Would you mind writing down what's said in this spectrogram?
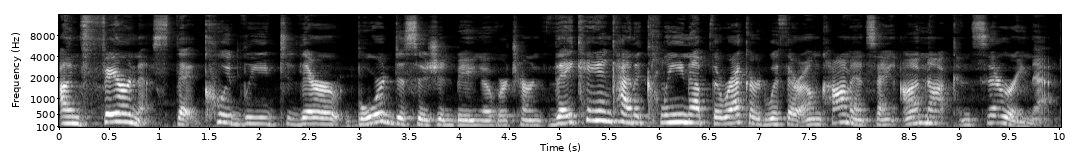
unfairness that could lead to their board decision being overturned, they can kind of clean up the record with their own comments saying, I'm not considering that.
